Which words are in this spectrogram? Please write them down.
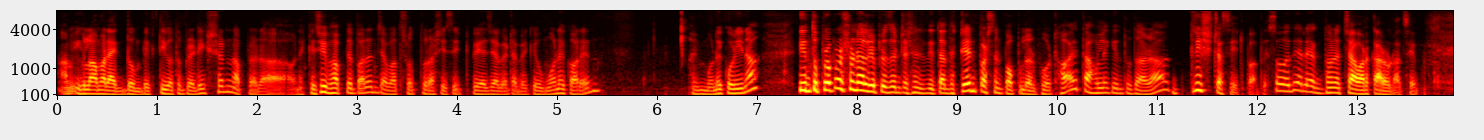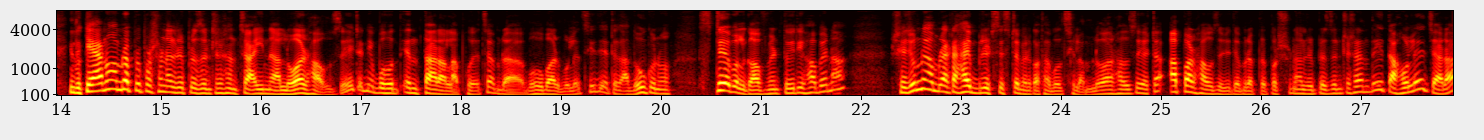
আমি, এগুলো আমার একদম ব্যক্তিগত প্রেডিকশন আপনারা অনেক কিছুই ভাবতে পারেন যে আবার সত্তর আশি সিট পেয়ে যাবে, এটা কেউ মনে করেন। আমি মনে করি না। কিন্তু প্রপোর্শনাল রিপ্রেজেন্টেশন যদি তাদের টেন পার্সেন্ট পপুলার ভোট হয়, তাহলে কিন্তু তারা ত্রিশটা সিট পাবে। সো এদের এক ধরনের চাওয়ার কারণ আছে। কিন্তু কেন আমরা প্রপোর্শনাল রিপ্রেজেন্টেশন চাই না লোয়ার হাউসে এটা নিয়ে বহু এন্তার আলাপ হয়েছে। আমরা বহুবার বলেছি যে এটা আদৌ কোনো স্টেবল গভর্নমেন্ট তৈরি হবে না। সেজন্য আমরা একটা হাইব্রিড সিস্টেমের কথা বলছিলাম। লোয়ার হাউসে এটা আপার হাউসে যদি আমরা প্রপোর্শনাল রিপ্রেজেন্টেশন দিই, তাহলে যারা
